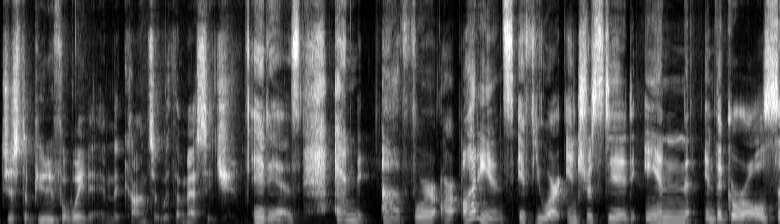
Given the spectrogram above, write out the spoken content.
just a beautiful way to end the concert with a message. It is, and uh, for our audience, if you are interested in in the girls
